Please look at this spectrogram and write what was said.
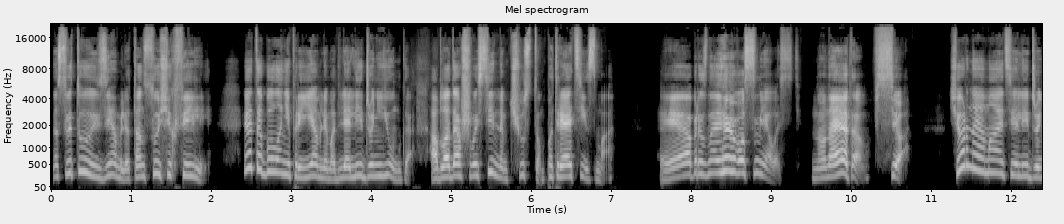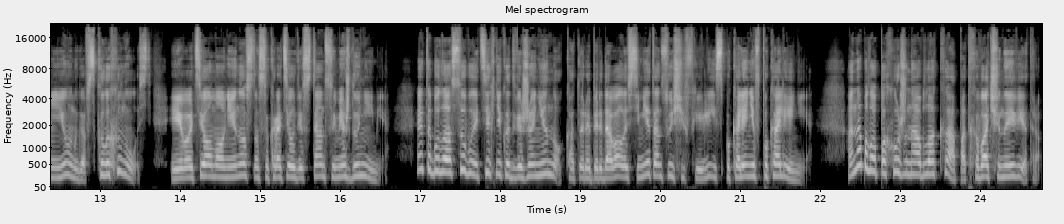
на святую землю танцующих фейли. Это было неприемлемо для Ли Джон Юнга, обладавшего сильным чувством патриотизма. «Я признаю его смелость, но на этом все!» Черная мантия Ли Джон Юнга всколыхнулась, и его тело молниеносно сократило дистанцию между ними — это была особая техника движения ног, которая передавалась семье танцующих фейли из поколения в поколение. Она была похожа на облака, подхваченные ветром.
